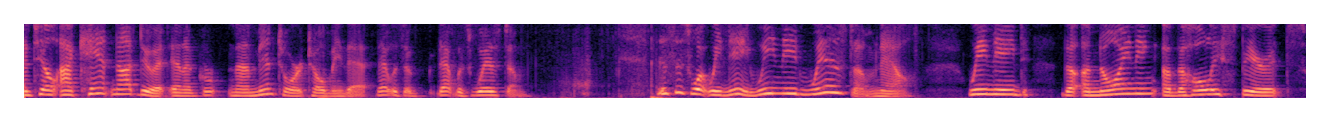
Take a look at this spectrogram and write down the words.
until I can't not do it. And a, my mentor told me that. That was, a, that was wisdom. This is what we need. We need wisdom now. We need the anointing of the Holy Spirit's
